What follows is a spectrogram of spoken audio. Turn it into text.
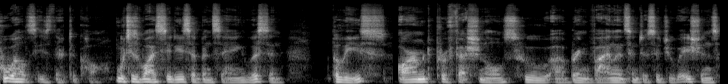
Who else is there to call? Which is why cities have been saying, listen, police, armed professionals who uh, bring violence into situations,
